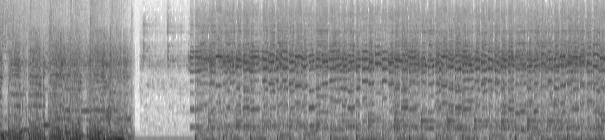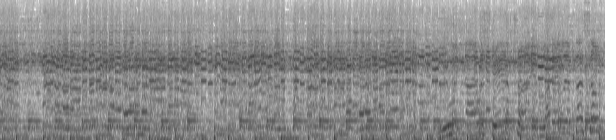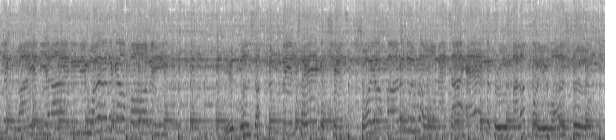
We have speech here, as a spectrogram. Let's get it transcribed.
Chance. Show your heart of the romance. I had to prove my love for you was true.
